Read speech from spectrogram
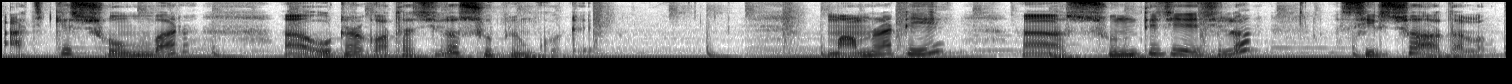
আজকে সোমবার ওঠার কথা ছিল সুপ্রিম কোর্টে। মামলাটি শুনতে চেয়েছিল শীর্ষ আদালত।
